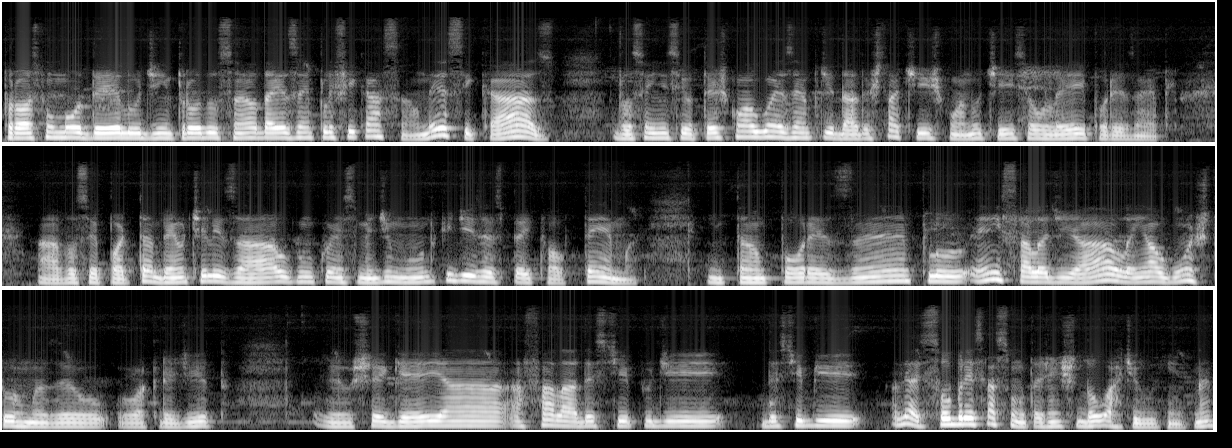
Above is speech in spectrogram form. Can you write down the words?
Próximo modelo de introdução é o da exemplificação. Nesse caso, você inicia o texto com algum exemplo de dado estatístico, uma notícia ou lei, por exemplo. Ah, você pode também utilizar algum conhecimento de mundo que diz respeito ao tema. Então, por exemplo, em sala de aula, em algumas turmas, eu, eu acredito, eu cheguei a, a falar desse tipo de, desse tipo de. Aliás, sobre esse assunto, a gente estudou o artigo 5, né?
